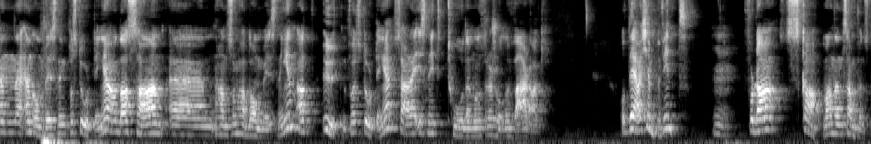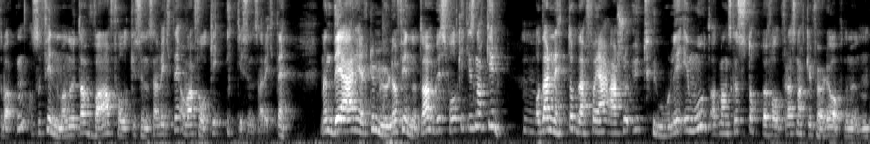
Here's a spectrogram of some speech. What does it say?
en, en omvisning på Stortinget, og da sa eh, han som hadde omvisningen, at utenfor Stortinget så er det i snitt to demonstrasjoner hver dag. Og det er kjempefint. For da skaper man den samfunnsdebatten, og så finner man ut av hva folket syns er viktig, og hva folket ikke syns er viktig. Men det er helt umulig å finne ut av hvis folk ikke snakker. Og det er nettopp derfor jeg er så utrolig imot at man skal stoppe folk fra å snakke før de åpner munnen.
